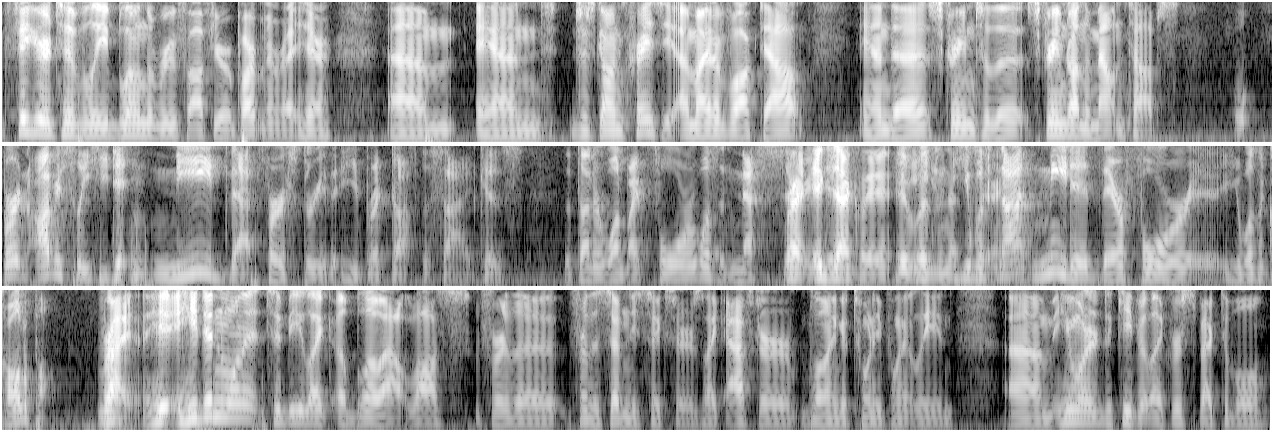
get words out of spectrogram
figuratively blown the roof off your apartment right here, um, and just gone crazy. I might have walked out and uh, screamed to the screamed on the mountaintops. Well, Burton obviously he didn't need that first three that he bricked off the side because the Thunder won by four. It wasn't necessary. Right, exactly. It, It wasn't He was not needed, therefore he wasn't called upon. Right. He he didn't want it to be like a blowout loss for the for the 76ers like after blowing a 20 point lead. Um, he wanted to keep it like respectable.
